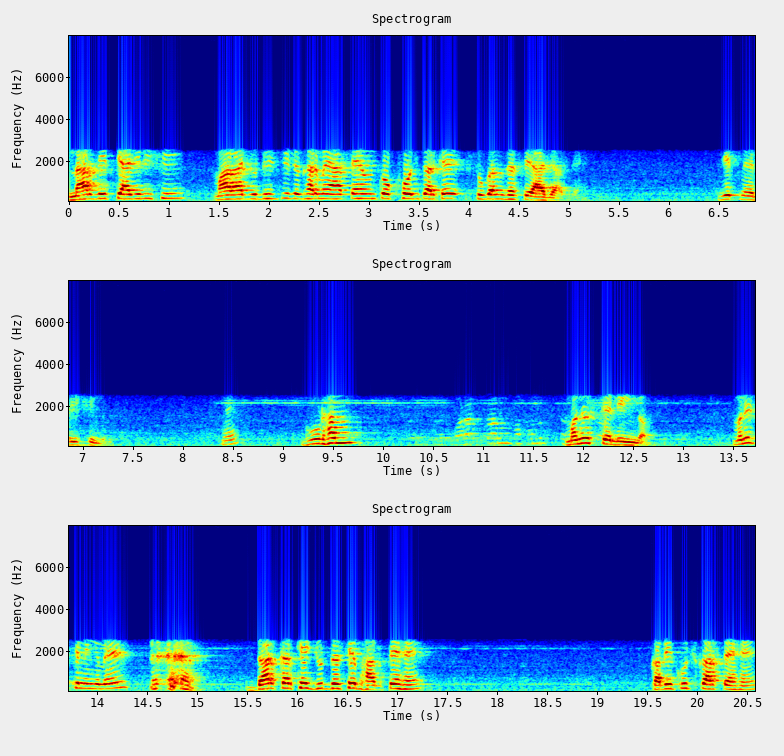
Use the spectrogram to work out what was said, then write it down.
नारद इत्यादि ऋषि महाराज युधिष्ठिर के घर में आते हैं, उनको खोज करके सुगंध से आ जाते हैं। जितने ऋषि मुनि गूढ़म मनुष्य लिंगम मनुष्य लिंग में डर करके युद्ध से भागते हैं, कभी कुछ करते हैं।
